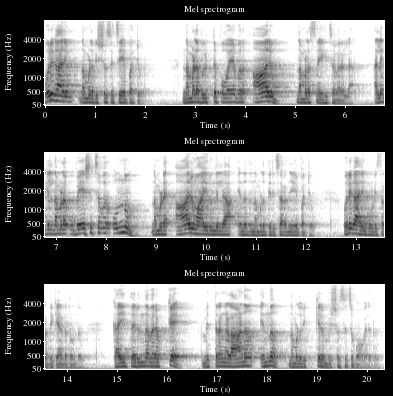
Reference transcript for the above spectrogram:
ഒരു കാര്യം നമ്മൾ വിശ്വസിച്ചേ പറ്റൂ. നമ്മളെ വിട്ടു പോയവർ ആരും നമ്മളെ സ്നേഹിച്ചവരല്ല. അല്ലെങ്കിൽ നമ്മളെ ഉപേക്ഷിച്ചവർ ഒന്നും നമ്മുടെ ആരുമായിരുന്നില്ല എന്നത് നമ്മൾ തിരിച്ചറിഞ്ഞേ പറ്റൂ. ഒരു കാര്യം കൂടി ശ്രദ്ധിക്കേണ്ടതുണ്ട്. കൈ തരുന്നവരൊക്കെ മിത്രങ്ങളാണ് എന്ന് നമ്മൾ ഒരിക്കലും വിശ്വസിച്ചു പോകരുത്.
